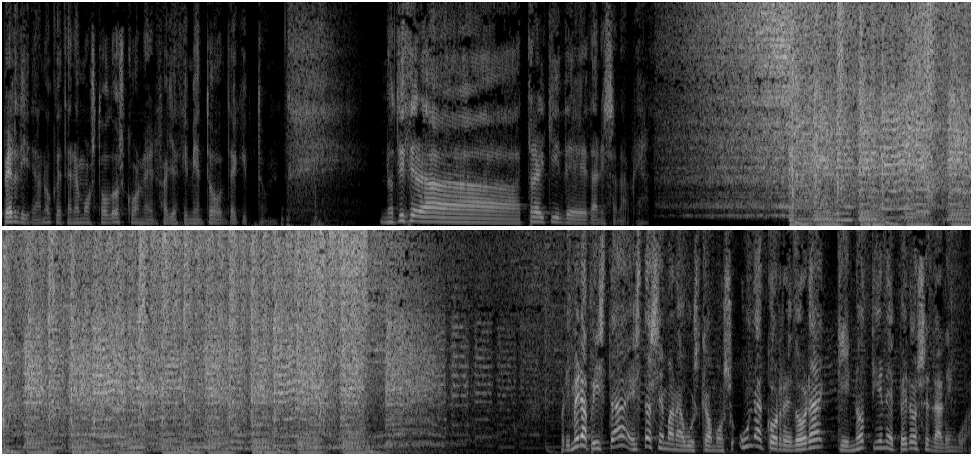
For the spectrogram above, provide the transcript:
pérdida ¿no? que tenemos todos con el fallecimiento de Kiptum. Noticia de la de Dani Sanabria. Primera pista, esta semana buscamos una corredora que no tiene pelos en la lengua.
